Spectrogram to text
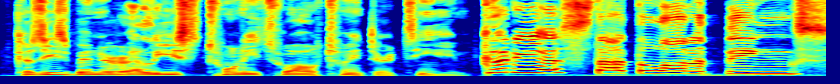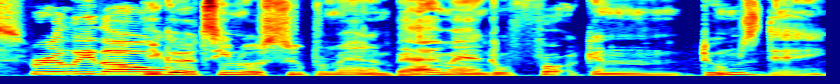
Because he's been there at least 2012, 2013. Could he have stopped a lot of things, really, though? He could have teamed with Superman and Batman to fucking Doomsday.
